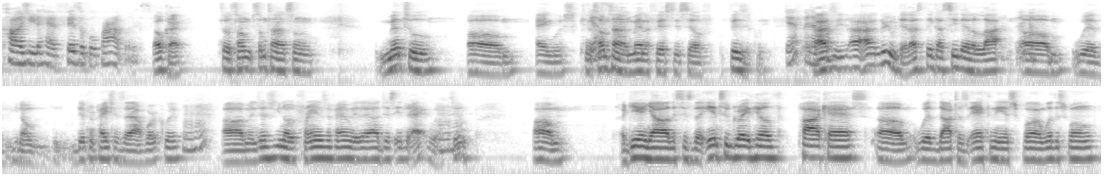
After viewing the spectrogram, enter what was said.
cause you to have physical problems. Okay. So some sometimes some mental um anguish can Yes. sometimes manifest itself physically. Yeah, and I, I I agree with that. I think I see that a lot um, with you know different patients that I've worked with, Mhm. um, and just you know friends and family that I just interact with Mhm. too. Um, again, y'all, this is the Into Great Health podcast um, with doctors Anthony and Siobhan Witherspoon,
